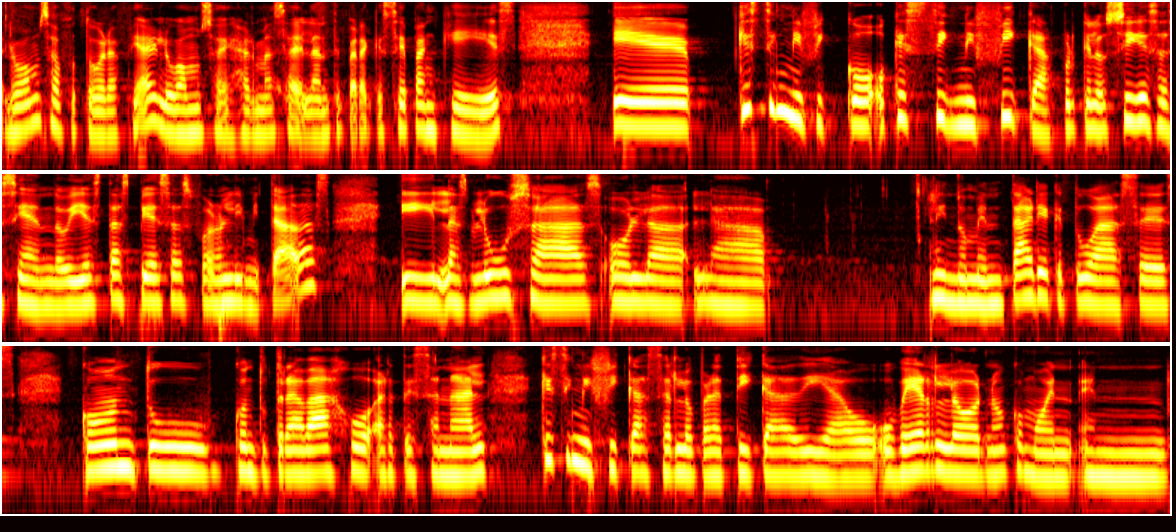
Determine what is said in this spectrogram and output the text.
Lo vamos a fotografiar y lo vamos a dejar más adelante para que sepan qué es. Eh, ¿Qué significó o qué significa? Porque lo sigues haciendo y estas piezas fueron limitadas y las blusas o la, la la indumentaria que tú haces, con tu, con tu trabajo artesanal, ¿qué significa hacerlo para ti cada día o, verlo, ¿no? Como en,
